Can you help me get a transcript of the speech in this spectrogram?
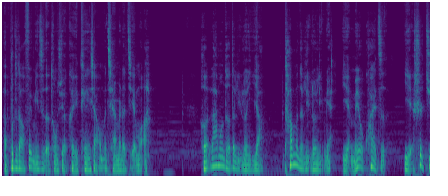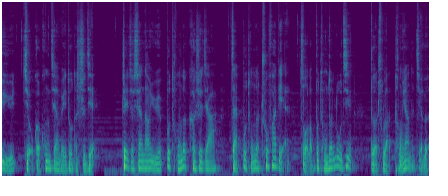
啊，不知道费米子的同学可以听一下我们前面的节目啊。和拉蒙德的理论一样，他们的理论里面也没有筷子，也是居于九个空间维度的世界。这就相当于不同的科学家在不同的出发点走了不同的路径，得出了同样的结论。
